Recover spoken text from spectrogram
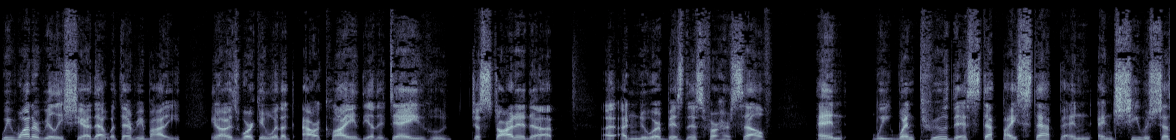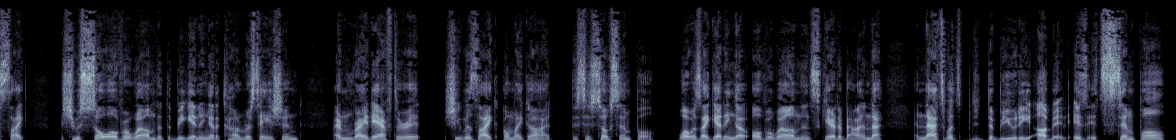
we want to really share that with everybody. You know, I was working with a, our client the other day who just started a, a, a newer business for herself. And we went through this step by step. And, and she was just like, she was so overwhelmed at the beginning of the conversation. And right after it, she was like, oh my God, this is so simple. What was I getting uh, overwhelmed and scared about? And that, and that's what's the beauty of it is it's simple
